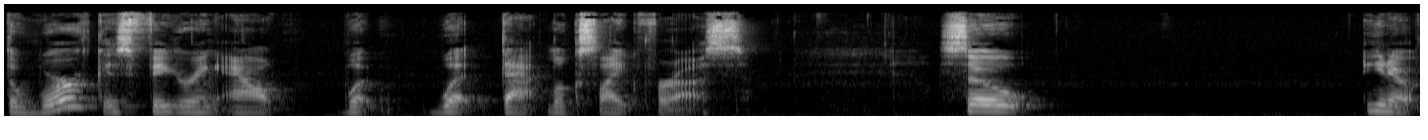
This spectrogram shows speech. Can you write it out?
The work is figuring out what what that looks like for us. So, you know,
